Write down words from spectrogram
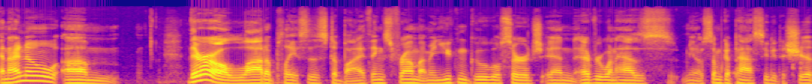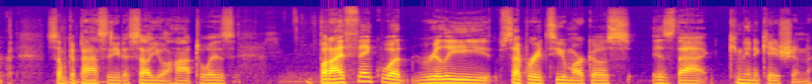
And I know um, there are a lot of places to buy things from. I mean, you can Google search, and everyone has you know some capacity to ship, some capacity to sell you a Hot Toys. But I think what really separates you, Marcos, is that communication.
